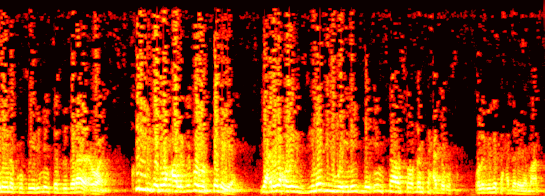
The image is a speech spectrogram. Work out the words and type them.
inayna ku fiirinin sadu daraa'ic waay kulligeed waxaa lagaga hortegaya yani waxa weye zinadii weyneyd bay intaasoo dhan taxadar u tahay oo lagaga taxadaraya macna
